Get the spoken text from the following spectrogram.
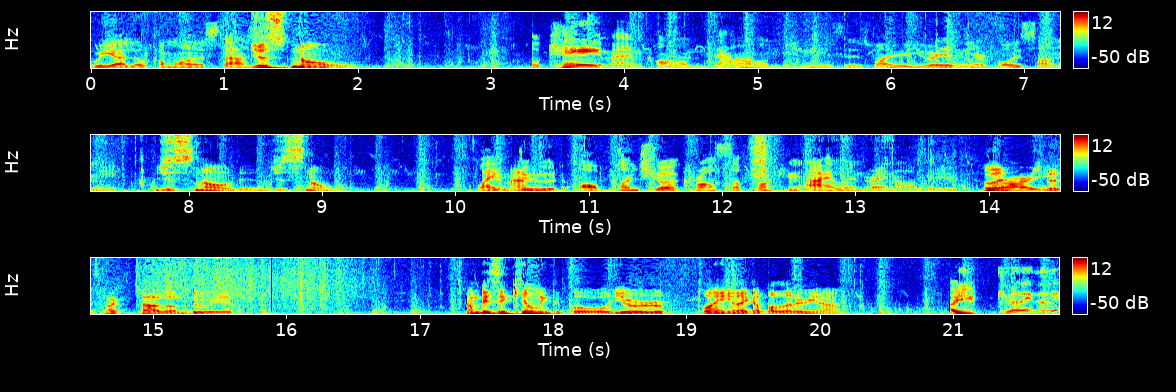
Oui, allô, comment estás? Just no. Okay, man, calm down. Jesus, why are you raising your voice on me? Just no, dude. Just no. Like, man. dude, I'll punch you across the fucking island right now, dude. What? Where are you? That's fucked up, don't do it. I'm busy killing people you're playing like a ballerina. Are you killing me?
